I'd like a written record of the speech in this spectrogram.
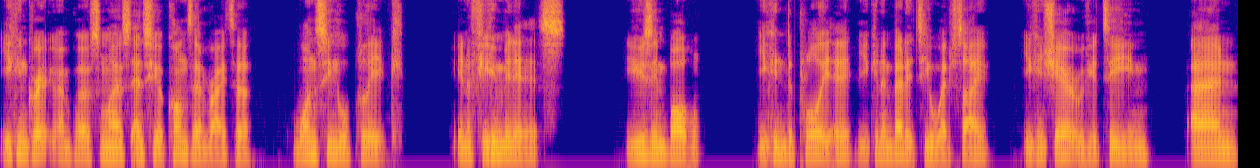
You can create your own personalized SEO content writer, one single click in a few minutes using Bolt. You can deploy it, you can embed it to your website, you can share it with your team, and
